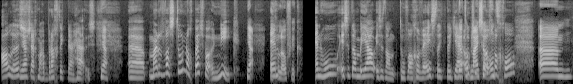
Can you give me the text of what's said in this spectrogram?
alles ja. zeg maar bracht ik naar huis. Ja. Uh, maar dat was toen nog best wel uniek. Ja, dat en, geloof ik. En hoe is het dan bij jou? Is het dan toeval geweest dat, dat jij dat ook mij zo ont... van, um,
